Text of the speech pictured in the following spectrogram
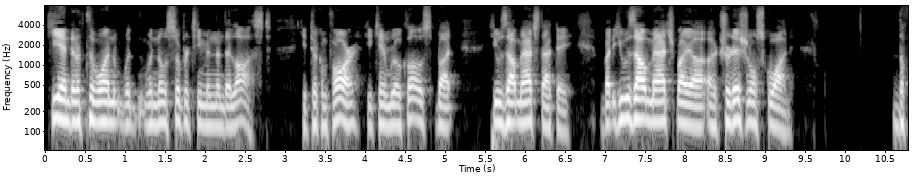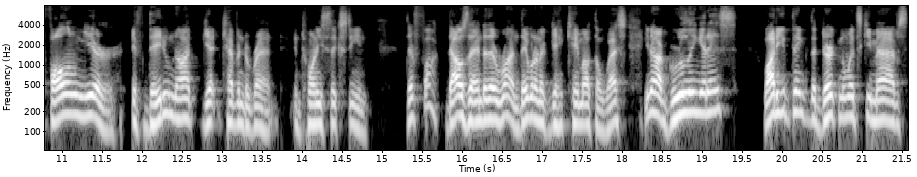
He ended up the one with, with no super team, and then they lost. He took him far. He came real close, but he was outmatched that day. But he was outmatched by a, a traditional squad the following year, if they do not get Kevin Durant in 2016, they're fucked. That was the end of their run. They wouldn't have came out the West. You know how grueling it is? Why do you think the Dirk Nowitzki Mavs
